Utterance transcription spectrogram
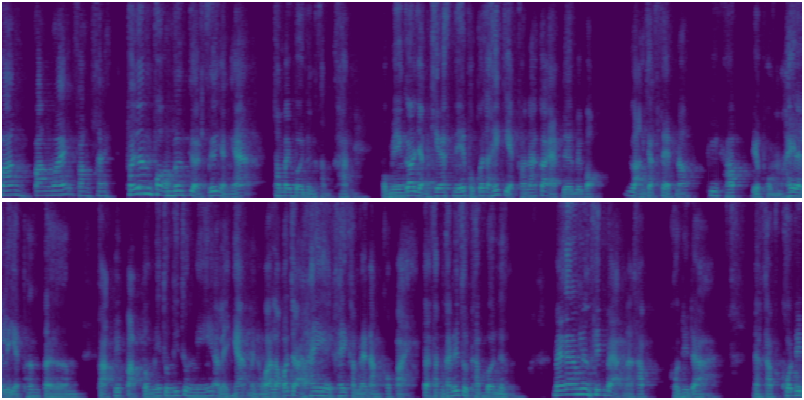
ฟังฟังไว้ ฟังไว้เพราะฉะนั้นพอมันเกิดเรื่องอย่างเงี้ยทำไมเบอร์หนึ่งสำคัญ ผมเองก็อย่างเคสนี้ผมก็จะให้เกียรติเขานะก็แอบเดินไปบอกหลังจากเสร็จเนาะพี่ครับเดี๋ยวผมให้รายละเอียดเพิ่มเติม ฝากพี่ปรับตรงนี้ตรงนี้ตรงนี้อะไรเงี้ยหมายถึงว่าเราก็จะให้ให้คำแนะนำเขาไป แต่สำคัญที่สุดครับเบอร์หนึ่งแม้กระทั่งเรื่อง feedback นะครับคนที่ดานะครับคนที่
